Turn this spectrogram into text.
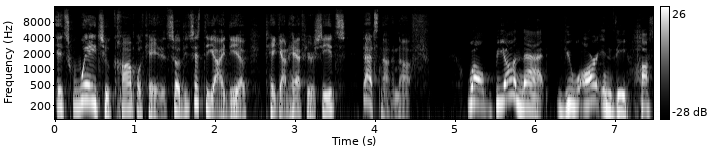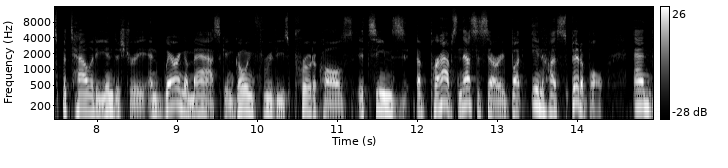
it's way too complicated. So just the idea of take out half your seats that's not enough. Well, beyond that, you are in the hospitality industry, and wearing a mask and going through these protocols, it seems uh, perhaps necessary, but inhospitable. And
